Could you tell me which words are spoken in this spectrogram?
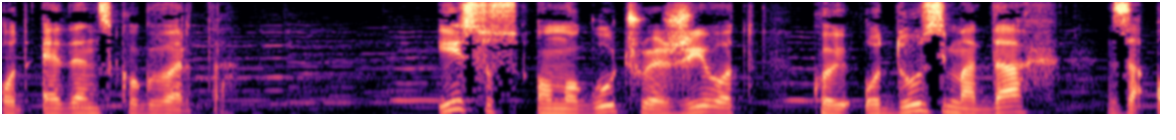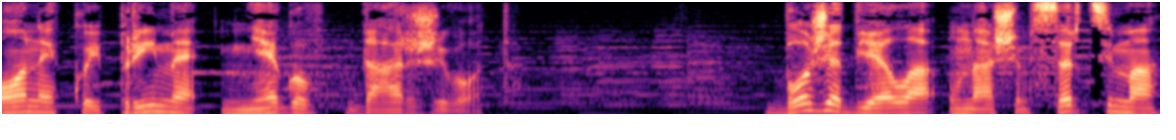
od Edenskog vrta. Isus omogućuje život koji oduzima dah za one koji prime njegov dar života. Božja dijela u našim srcima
